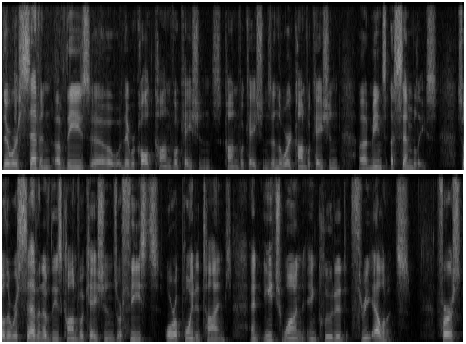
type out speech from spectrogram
There were seven of these, uh, they were called convocations, convocations, and the word convocation uh, means assemblies. So there were seven of these convocations or feasts or appointed times, and each one included three elements. First,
